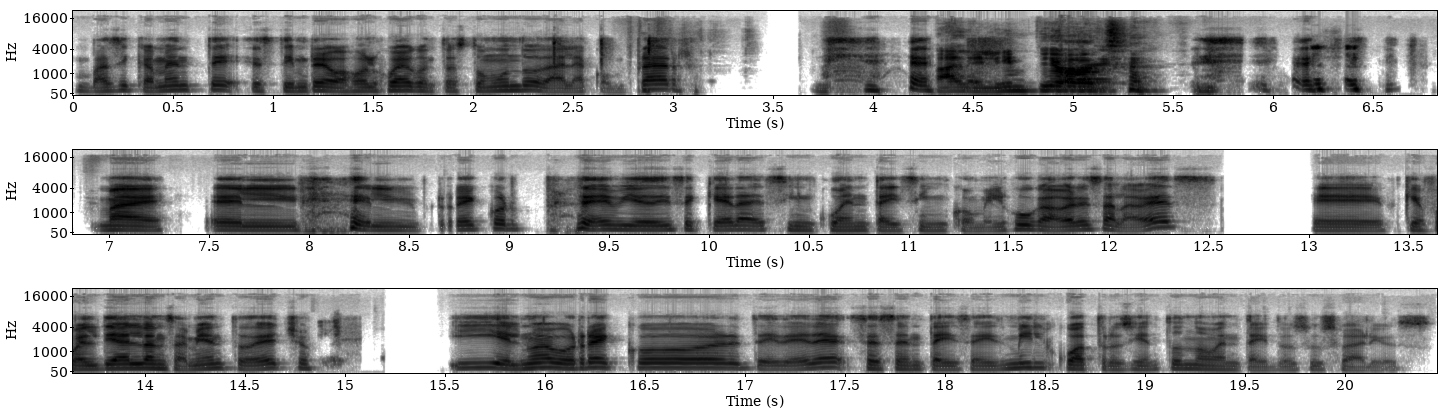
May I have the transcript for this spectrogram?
Básicamente Steam rebajó el juego, entonces todo el mundo dale a comprar. Vale, limpio. Mae. El, el récord previo dice que era de 55 mil jugadores a la vez, eh, que fue el día del lanzamiento, de hecho. Y el nuevo récord de, de, de 66 mil 492 usuarios.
